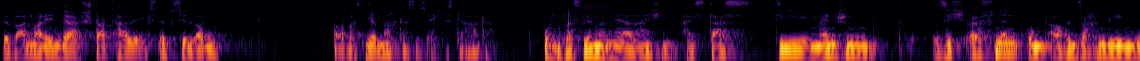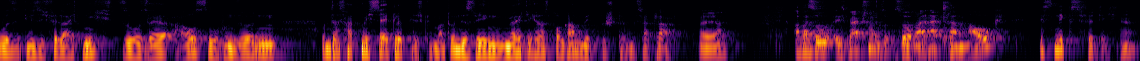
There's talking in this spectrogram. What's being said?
wir waren mal in der Stadthalle XY, aber was ihr macht, das ist echtes Theater. Und was will man mehr erreichen, als dass die Menschen sich öffnen und auch in Sachen gehen, wo sie die sich vielleicht nicht so sehr aussuchen würden. Und das hat mich sehr glücklich gemacht. Und deswegen möchte ich das Programm mitbestimmen, ist ja klar. Naja. Aber so, ich merke schon, so, so reiner Klamauk ist nichts für dich, ne?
